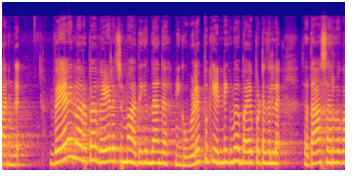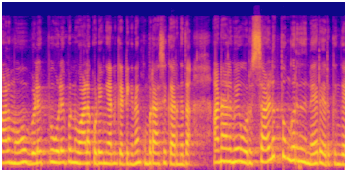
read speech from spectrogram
பாருங்கள் வேலைன்னு வரப்ப வேலை சும்மா அதிகம் தாங்க நீங்கள் உழைப்புக்கு என்றைக்குமே பயப்பட்டதில்லை. சதா சர்வ காலமும் உழைப்பு உழைப்புன்னு வாழக்கூடியங்கன்னு கேட்டிங்கன்னா கும்பராசிக்காரங்க தான். ஆனாலுமே ஒரு சலுப்புங்கிறது நேரம் இருக்குங்க.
